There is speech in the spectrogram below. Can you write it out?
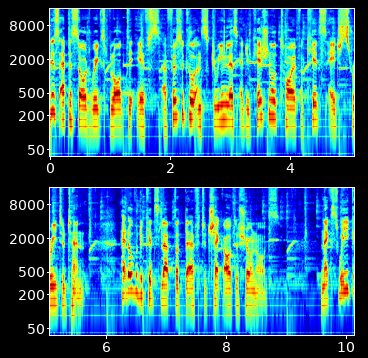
In this episode, we explored the IFS, a physical and screenless educational toy for kids aged 3 to 10. Head over to kidslab.dev to check out the show notes. Next week,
